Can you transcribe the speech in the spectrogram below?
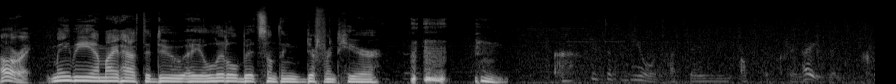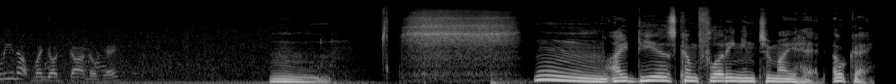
All right. Maybe I might have to do a little bit something different here. Hey, clean up when you're done, okay? Hmm. Hmm. Ideas come flooding into my head. Okay.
